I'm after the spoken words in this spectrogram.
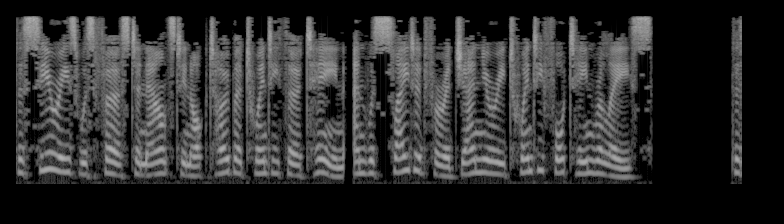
The series was first announced in October 2013, and was slated for a January 2014 release. The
